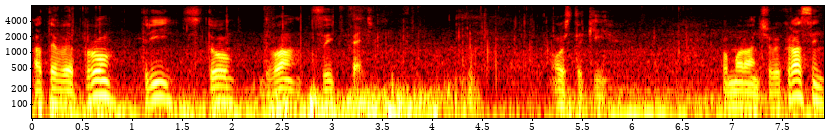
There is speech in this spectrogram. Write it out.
АТВ Pro 3125. Ось такий помаранчевий красень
